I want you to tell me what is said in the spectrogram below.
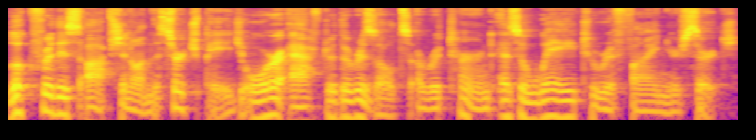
Look for this option on the search page or after the results are returned as a way to refine your search.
